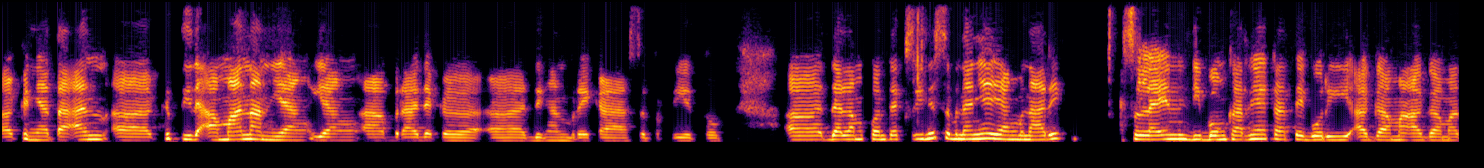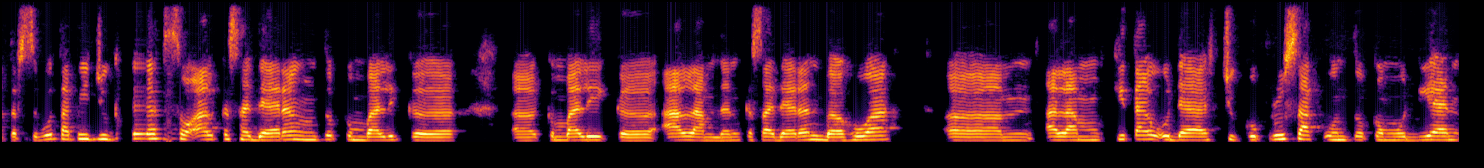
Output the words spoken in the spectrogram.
uh, kenyataan uh, ketidakamanan yang yang uh, berada ke uh, dengan mereka seperti itu. Uh, dalam konteks ini sebenarnya yang menarik selain dibongkarnya kategori agama-agama tersebut, tapi juga soal kesadaran untuk kembali ke uh, kembali ke alam dan kesadaran bahwa um, alam kita udah cukup rusak untuk kemudian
